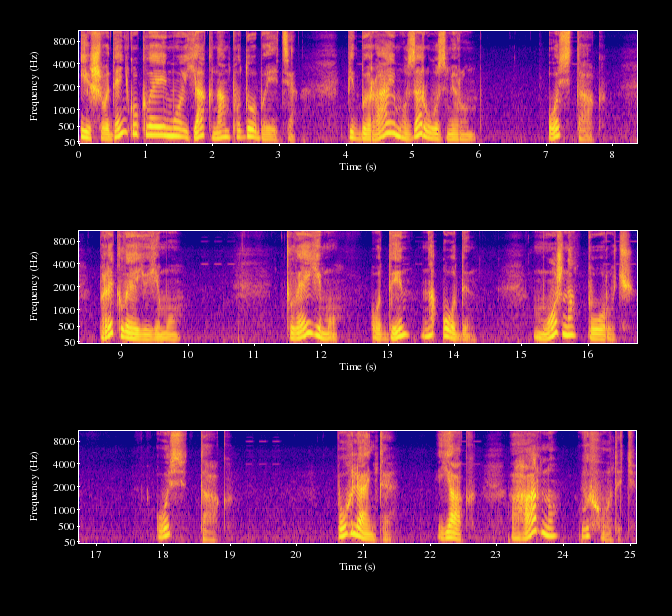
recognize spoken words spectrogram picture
і швиденько клеїмо, як нам подобається. Підбираємо за розміром. Ось так. Приклеюємо. Клеїмо один на один. Можна поруч. Ось так. Погляньте, як гарно виходить.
